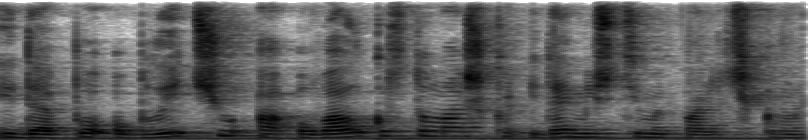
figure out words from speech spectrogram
іде по обличчю, а овал костомашка іде між цими пальчиками.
